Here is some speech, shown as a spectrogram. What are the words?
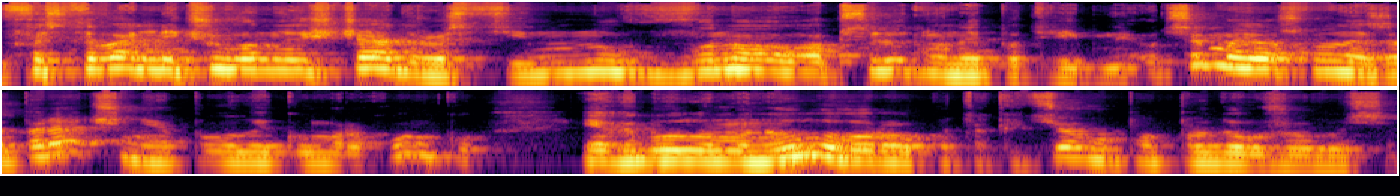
фестиваль нечуваної щедрості, ну воно абсолютно не потрібне. Оце моє основне заперечення по великому рахунку, як було минулого року, так і цього продовжувалося.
